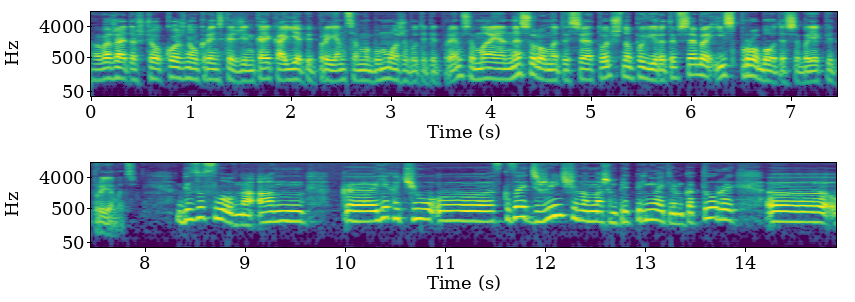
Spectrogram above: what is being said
вважаєте, що кожна українська жінка, яка є підприємцем або може бути підприємцем, має не соромитися, точно повірити в себе і спробувати себе як підприємець. Безусловно. А, м, к- Я хочу э, сказать женщинам, нашим предпринимателям, которые э,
